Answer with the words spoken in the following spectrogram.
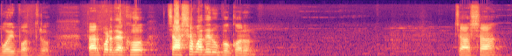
বইপত্র। তারপরে দেখো চাষাবাদের উপকরণ। চাষাবাদের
